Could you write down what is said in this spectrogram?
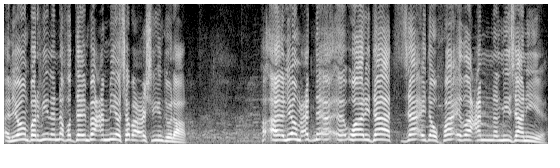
اليوم برميل النفط دا ينباع عن 127 دولار. اليوم عندنا واردات زائدة وفائضة عن الميزانية.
